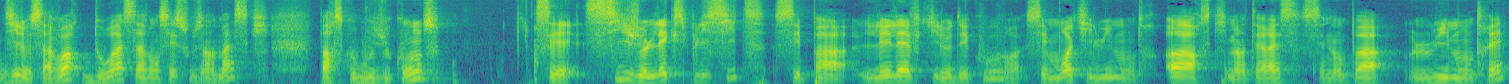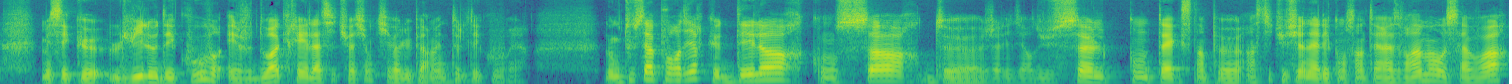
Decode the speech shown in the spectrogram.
dit le savoir doit s'avancer sous un masque, parce qu'au bout du compte, c'est si je l'explicite, c'est pas l'élève qui le découvre, c'est moi qui lui montre. Or, ce qui m'intéresse, c'est non pas lui montrer, mais c'est que lui le découvre et je dois créer la situation qui va lui permettre de le découvrir. Donc tout ça pour dire que dès lors qu'on sort de, j'allais dire, du seul contexte un peu institutionnel et qu'on s'intéresse vraiment au savoir,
